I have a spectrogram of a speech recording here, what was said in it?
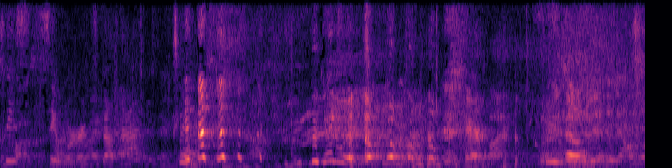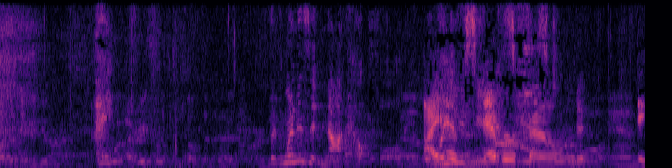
Please say words about that. So, I Like when is it not helpful? I When have never found a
